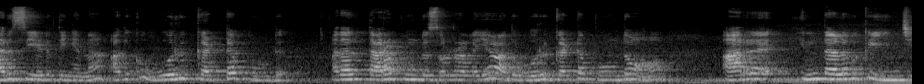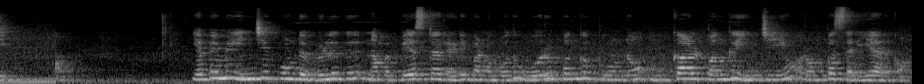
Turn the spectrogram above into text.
அரிசி எடுத்தீங்கன்னா அதுக்கு ஒரு கட்டை பூண்டு. அதாவது தர பூண்டு சொல்கிற இல்லையா? அது ஒரு கட்டை பூண்டும் அரை இந்த அளவுக்கு இஞ்சி. எப்பயுமே இஞ்சி பூண்டு விழுது நம்ம பேஸ்ட்டாக ரெடி பண்ணும்போது ஒரு பங்கு பூண்டும் முக்கால் பங்கு இஞ்சியும் ரொம்ப சரியாக இருக்கும்.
